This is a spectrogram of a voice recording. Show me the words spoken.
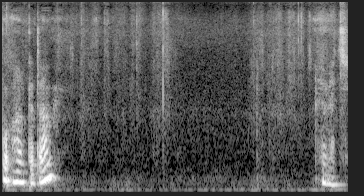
Bu arkadan. Evet.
